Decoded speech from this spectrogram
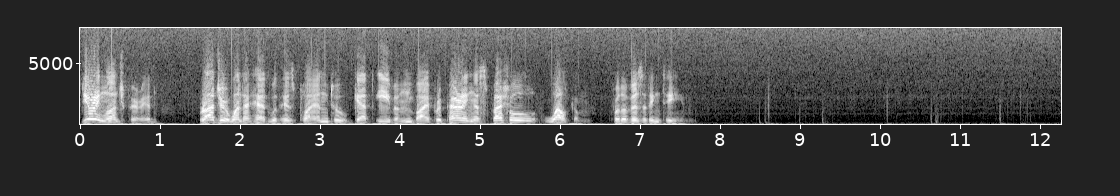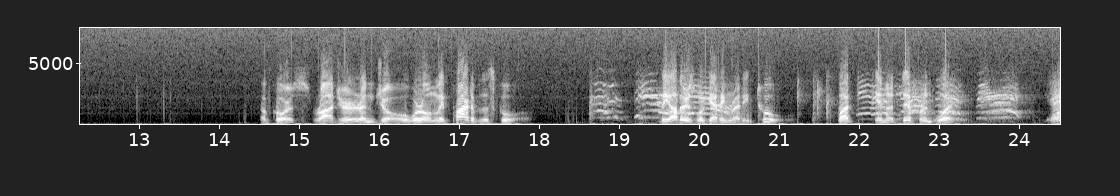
During lunch period, Roger went ahead with his plan to get even by preparing a special welcome for the visiting team. Of course, Roger and Joe were only part of the school. The others were getting ready too, but in a different way. Gonna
